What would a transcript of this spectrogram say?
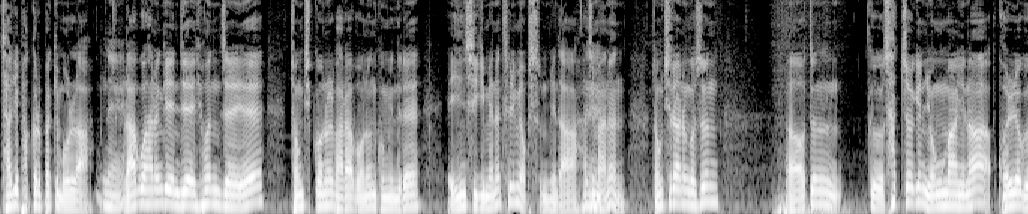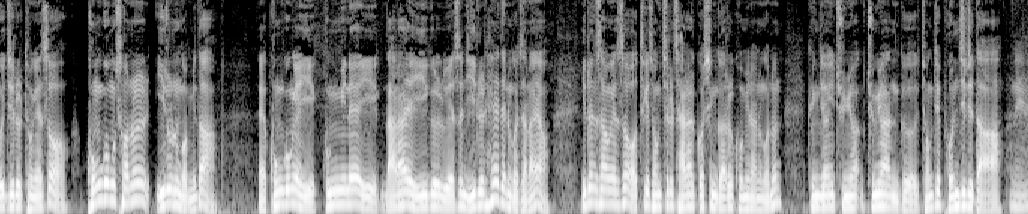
자기 밥그릇밖에 몰라. 네. 라고 하는 게 이제 현재의 정치권을 바라보는 국민들의 인식임에는 틀림이 없습니다. 하지만은 네. 정치라는 것은 어, 어떤 그 사적인 욕망이나 권력 의지를 통해서 공공선을 이루는 겁니다. 예, 공공의 이익, 국민의 이익, 나라의 이익을 위해서는 일을 해야 되는 거잖아요. 이런 상황에서 어떻게 정치를 잘할 것인가를 고민하는 거는 굉장히 중요한 중요한 그 정치의 본질이다. 네.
